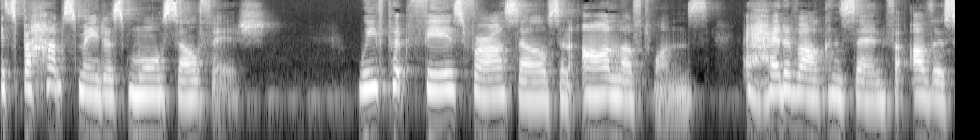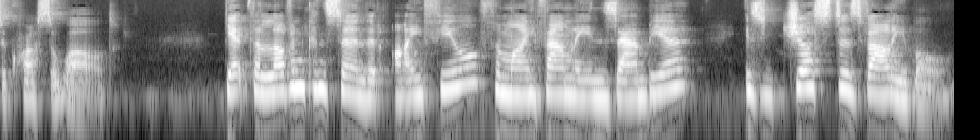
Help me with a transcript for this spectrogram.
it's perhaps made us more selfish. We've put fears for ourselves and our loved ones ahead of our concern for others across the world. Yet the love and concern that I feel for my family in Zambia is just as valuable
